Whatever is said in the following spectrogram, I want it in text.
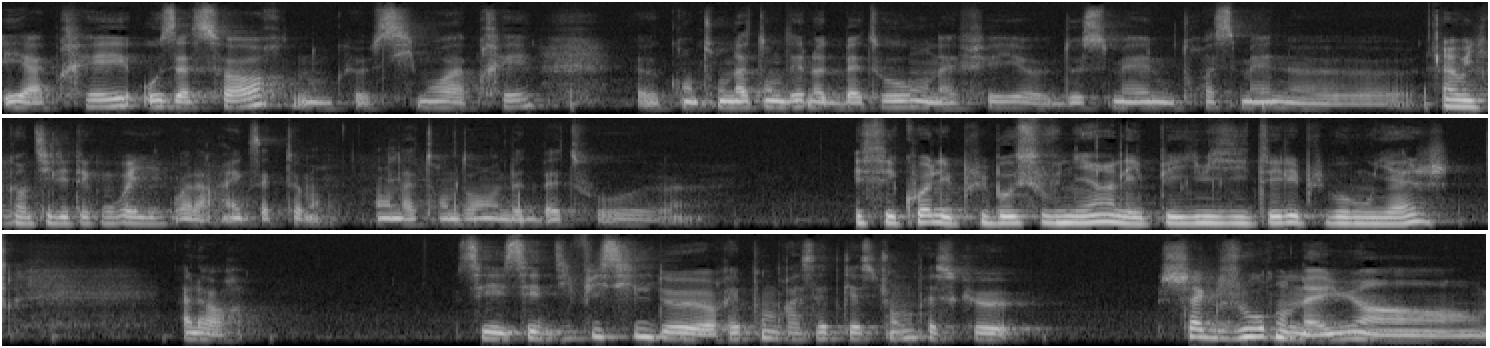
et après aux Açores, donc euh, six mois après, euh, quand on attendait notre bateau, on a fait deux semaines ou trois semaines. Ah oui, quand il était convoyé. Voilà, exactement, en attendant notre bateau. Et c'est quoi les plus beaux souvenirs, les pays visités, les plus beaux mouillages? Alors, c'est difficile de répondre à cette question parce que chaque jour, on a eu un,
